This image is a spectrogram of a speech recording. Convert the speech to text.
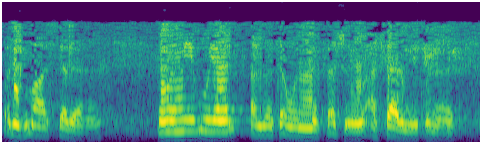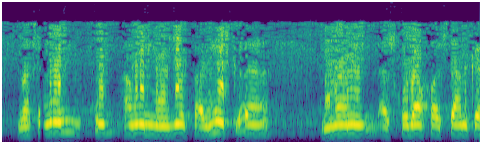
خودش معصره او می‌گوید البته اون نفس او اثر می‌کند. مثلا خب همون موضوع فرمود که من از خدا خواستم که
